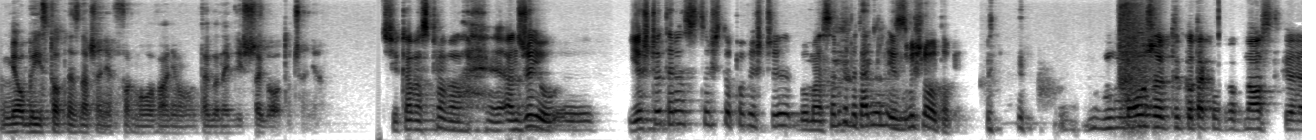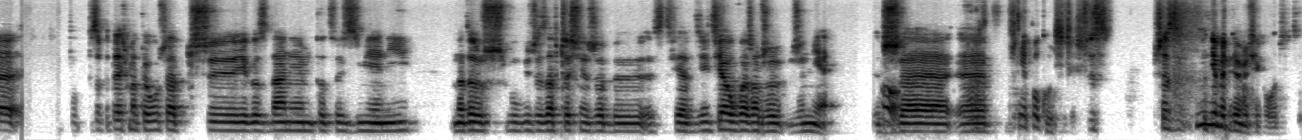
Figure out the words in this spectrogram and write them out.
miałby istotne znaczenie w formułowaniu tego najbliższego otoczenia. Ciekawa sprawa. Andrzeju, jeszcze teraz coś to powiesz, czy, bo następne pytanie jest z myślą o tobie. Może tylko taką drobnostkę. Zapytałeś Mateusza, czy jego zdaniem to coś zmieni. Mateusz mówi, że za wcześnie, żeby stwierdzić. Ja uważam, że, że nie. O, że e, nie pokłócicie się. Przez, nie będziemy się kłócić.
